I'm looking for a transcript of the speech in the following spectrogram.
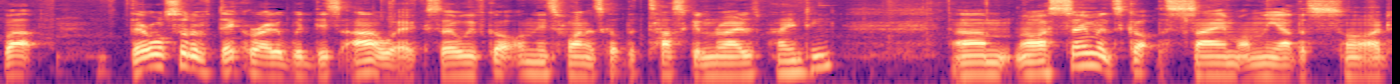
But they're all sort of decorated with this artwork. So we've got on this one, it's got the Tusken Raiders painting. Um, I assume it's got the same on the other side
